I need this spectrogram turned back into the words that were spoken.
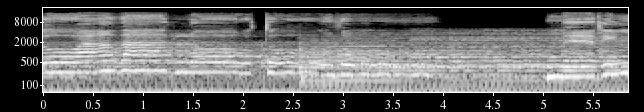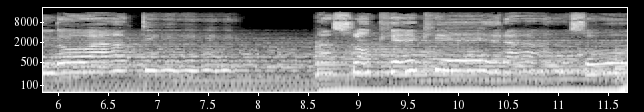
Dispuesto a darlo todo. Me rindo a ti, haz lo que quieras hoy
